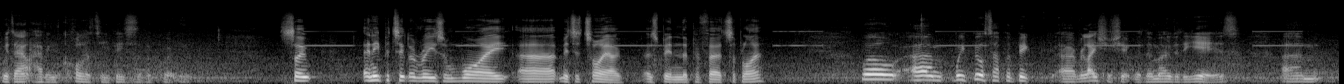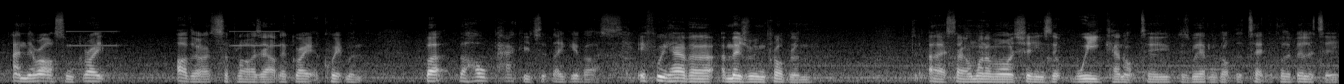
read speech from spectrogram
without having quality pieces of equipment. So, any particular reason why uh, Mitutoyo has been the preferred supplier? Well, um, we've built up a big uh, relationship with them over the years, um, and there are some great other suppliers out there, great equipment. But the whole package that they give us, if we have a, a measuring problem, uh, say on one of our machines that we cannot do because we haven't got the technical ability,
